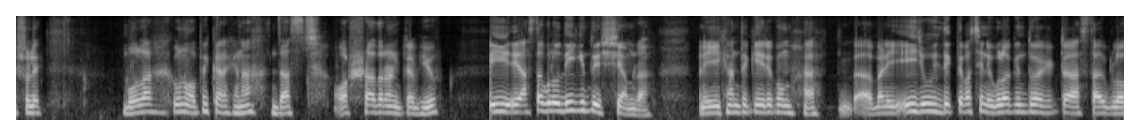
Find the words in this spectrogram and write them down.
আসলে বলার কোনো অপেক্ষা রাখে না জাস্ট অসাধারণ একটা ভিউ এই রাস্তাগুলো দিয়েই কিন্তু এসছি আমরা। মানে এইখান থেকে এরকম মানে এই যে দেখতে পাচ্ছেন, এগুলো কিন্তু এক একটা রাস্তাগুলো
